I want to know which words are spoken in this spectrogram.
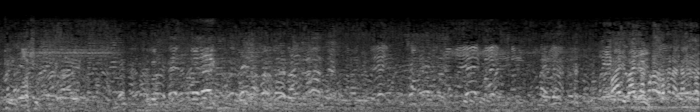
কি ভাই ভাই এদিকে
